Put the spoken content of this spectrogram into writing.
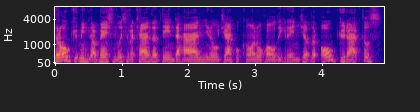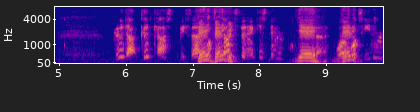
They're all good. I mean, I've mentioned Alicia Vikander, Dane DeHaan, you know, Jack O'Connell, Holly Grainger. They're all good actors. Good, good cast to be fair. Very- what's very Zach's doing? Doing- Yeah, What, very. What's he doing?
